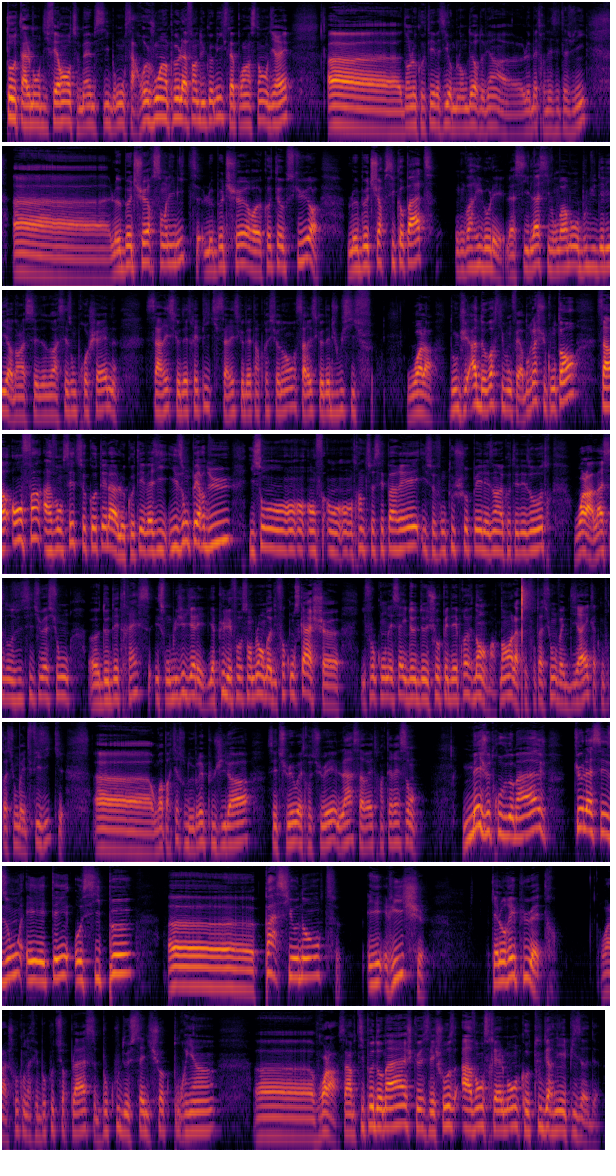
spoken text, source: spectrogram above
totalement différente, même si bon, ça rejoint un peu la fin du comics là pour l'instant, on dirait. Euh, dans le côté, vas-y, Homelander devient euh, le maître des États-Unis. Euh, le Butcher sans limite, le Butcher côté obscur, le Butcher psychopathe, on va rigoler. Là, si là, s'ils vont vraiment au bout du délire dans la saison prochaine, ça risque d'être épique, ça risque d'être impressionnant, ça risque d'être jouissif. Voilà. Donc j'ai hâte de voir ce qu'ils vont faire. Donc là, je suis content. Ça a enfin avancé de ce côté-là. Le côté, vas-y, ils ont perdu, ils sont en, train de se séparer, ils se font tous choper les uns à côté des autres. Voilà, là, c'est dans une situation euh, de détresse. Ils sont obligés d'y aller. Il n'y a plus les faux semblants en mode, il faut qu'on se cache, euh, il faut qu'on essaye de, choper des preuves. Non, maintenant, la confrontation va être directe, la confrontation va être physique. Euh, on va partir sur de vrais pugilats. C'est tuer ou être tué. Là, ça va être intéressant. Mais je trouve dommage que la saison ait été aussi peu euh, passionnante et riche qu'elle aurait pu être. Voilà, je trouve qu'on a fait beaucoup de surplace, beaucoup de scènes choc pour rien. Euh, voilà, c'est un petit peu dommage que les choses avancent réellement qu'au tout dernier épisode.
